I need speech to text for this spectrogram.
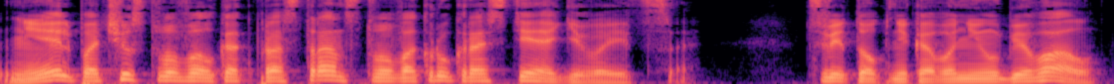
Ниэль почувствовал, как пространство вокруг растягивается. Цветок никого не убивал.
